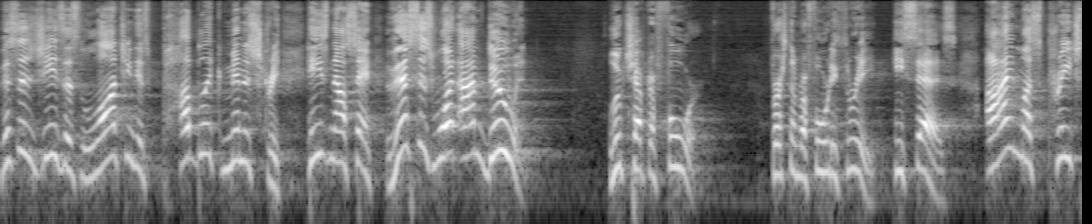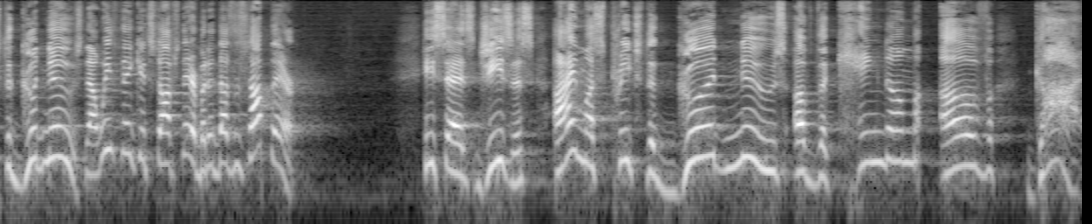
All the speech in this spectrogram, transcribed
This is Jesus launching his public ministry. He's now saying, This is what I'm doing. Luke chapter 4, verse number 43. He says, I must preach the good news. Now we think it stops there, but it doesn't stop there. He says, Jesus, I must preach the good news of the kingdom of God.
